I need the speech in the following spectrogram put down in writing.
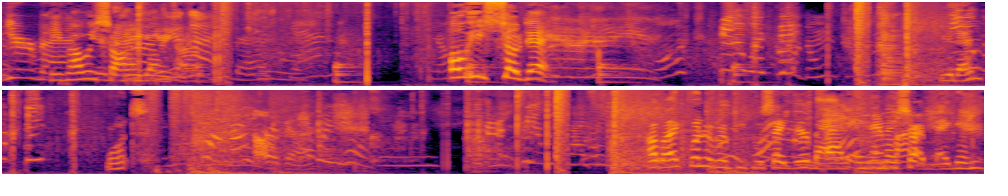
You're bad. He probably saw me going bad. Oh, he's so dead. You're dead? What? I like whenever people say you're bad and then they start begging.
